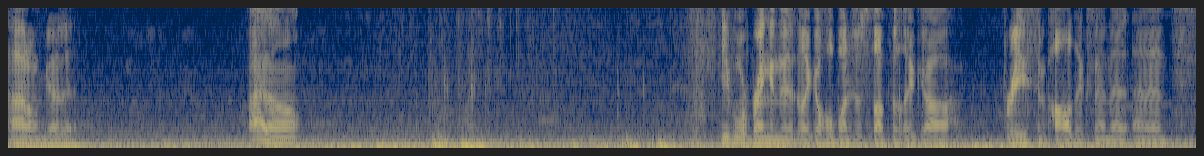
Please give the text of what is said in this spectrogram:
I don't get it. I don't. People were bringing it like a whole bunch of stuff that like uh, race and politics in it, and it's.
